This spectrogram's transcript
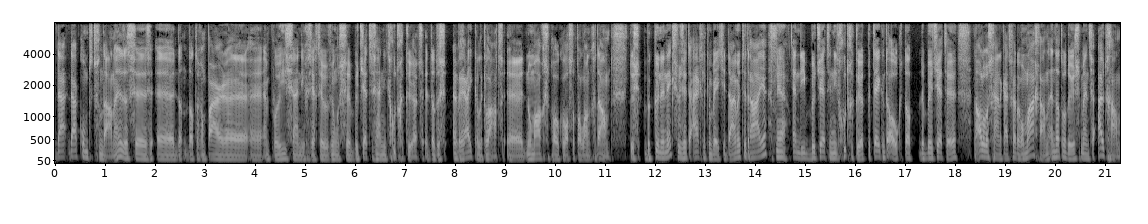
daar, daar komt het vandaan. Hè. Dat, is, eh, dat, dat er een paar eh, employees zijn die gezegd hebben... jongens, eh, budgetten zijn niet goedgekeurd. Dat is rijkelijk laat. Normaal gesproken was dat al lang gedaan. Dus we kunnen niks. We zitten eigenlijk een beetje duimen te draaien. Ja. En die budgetten niet goedgekeurd betekent ook... dat de budgetten naar alle waarschijnlijkheid verder omlaag gaan... en dat er dus mensen uitgaan.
